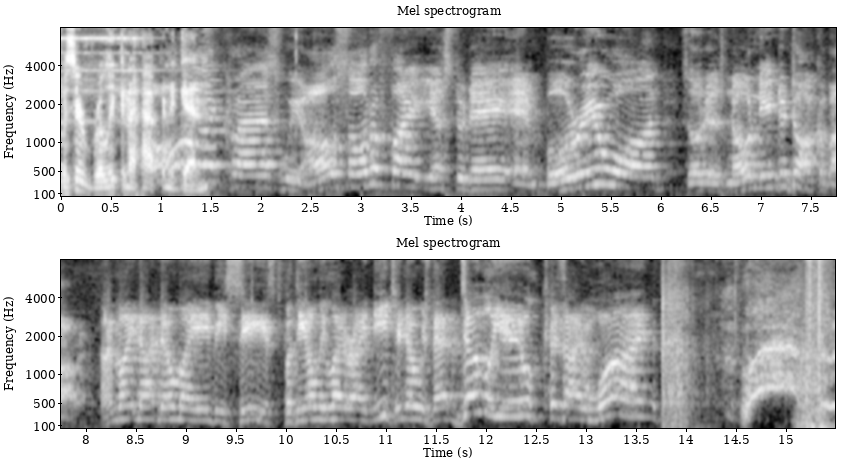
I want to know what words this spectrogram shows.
Was it really gonna happen again? All right, class, we all saw the fight yesterday, and Bully won, so there's no need to talk about it. I might not know my ABCs, but the only letter I need to know is that W, because I won.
